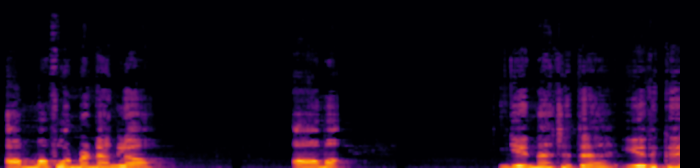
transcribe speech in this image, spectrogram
அம்மா ஃபோன் பண்ணாங்களா? ஆமா. என்னாச்சுத்தை எதுக்கு?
